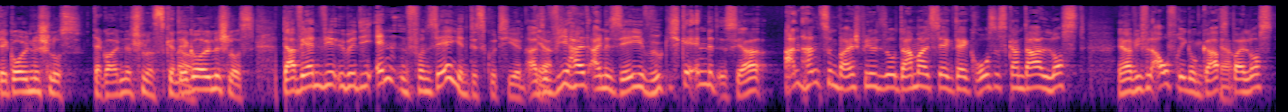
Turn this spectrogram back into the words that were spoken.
der goldene Schluss. Der goldene Schluss, genau. Der goldene Schluss. Da werden wir über die Enden von Serien diskutieren. Also Ja. wie halt eine Serie wirklich geendet ist, ja. Anhand zum Beispiel so damals der, der große Skandal Lost. Ja, wie viel Aufregung gab es Ja. bei Lost?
